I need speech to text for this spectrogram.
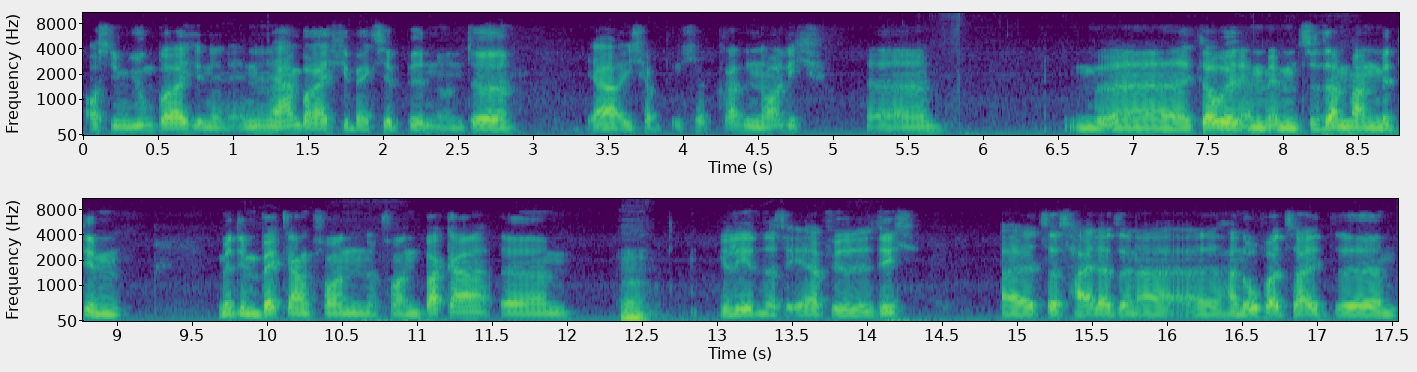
aus dem Jugendbereich in den, in den Herrenbereich gewechselt bin. Und äh, ja, ich habe ich hab gerade neulich, äh, äh, ich glaube, im, im Zusammenhang mit dem mit dem Weggang von, von Bakker ähm, hm. gelesen, dass er für sich als das Highlight seiner Hannover-Zeit äh,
